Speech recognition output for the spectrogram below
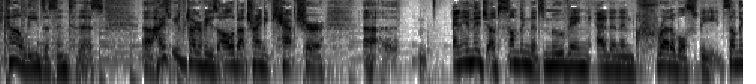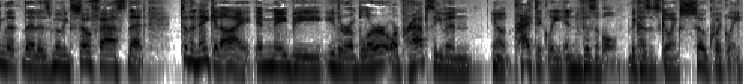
kind of leads us into this. Uh, high speed photography is all about trying to capture uh, an image of something that's moving at an incredible speed, something that, that is moving so fast that to the naked eye, it may be either a blur or perhaps even you know, practically invisible because it's going so quickly.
